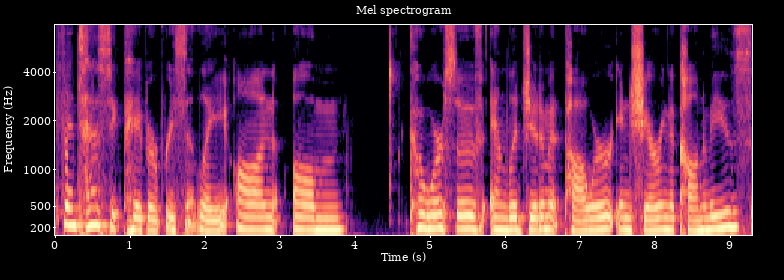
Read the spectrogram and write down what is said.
fantastic paper recently on um coercive and legitimate power in sharing economies.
